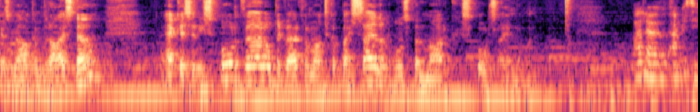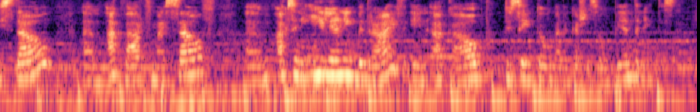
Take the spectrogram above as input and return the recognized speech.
Ek is Malcolm Draaistel. Ek is in die sportwêreld. Ek werk vir maatskappy Sail en ons bemark sporteiendomme. Hallo, ek is Estel. Um, ek werk vir myself. Um, ek is in die e-learning bedryf en ek help dosente om hulle kursusse op die internet te sit.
